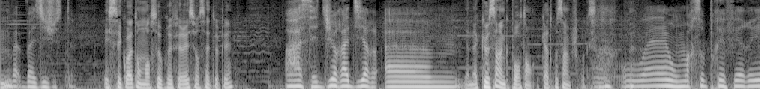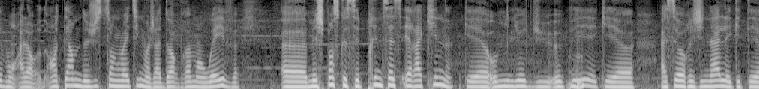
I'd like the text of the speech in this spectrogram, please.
Mm. va- vas-y, juste. Et c'est quoi ton morceau préféré sur cette EP Ah, c'est dur à dire. Euh, Il y en a que 5 pourtant, 4 ou 5 je crois que c'est. Ouais, mon morceau préféré. Bon, alors en termes de juste songwriting, moi j'adore vraiment Wave. Euh, mais je pense que c'est Princess Erakin qui est euh, au milieu du EP Mhm. et qui est assez original et qui était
